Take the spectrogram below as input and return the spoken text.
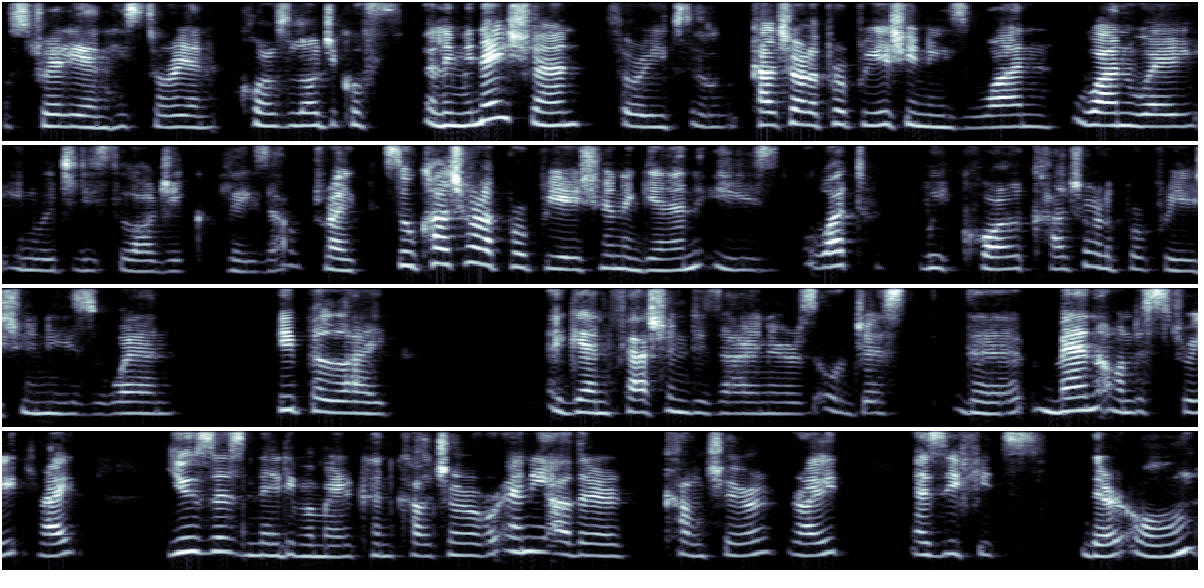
Australian historian, calls logic of elimination. Sorry, so uh, cultural appropriation is one, one way in which this logic plays out, right? So cultural appropriation, again, is what we call cultural appropriation is when people like, again, fashion designers or just the men on the street, right? Uses Native American culture or any other culture, right? as if it's their own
